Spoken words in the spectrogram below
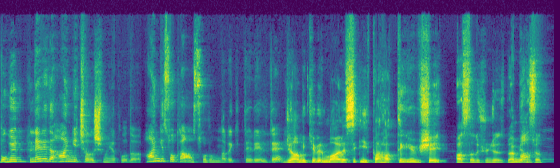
Bugün nerede hangi çalışma yapıldı? Hangi sokağın sorunları giderildi? Cami Kebir Mahallesi ihbar hattı gibi bir şey aslında düşünceniz. Ben mi yanlış Aslında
